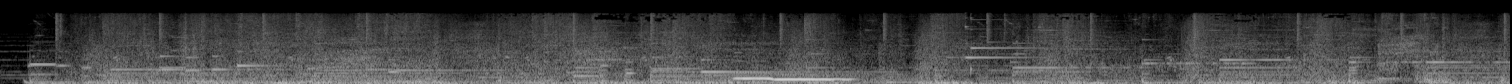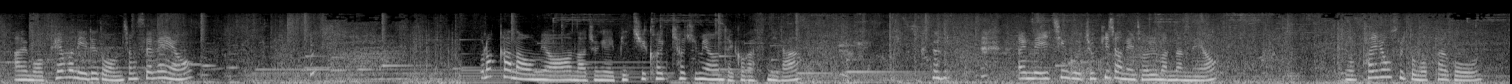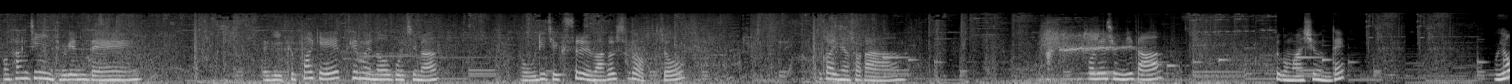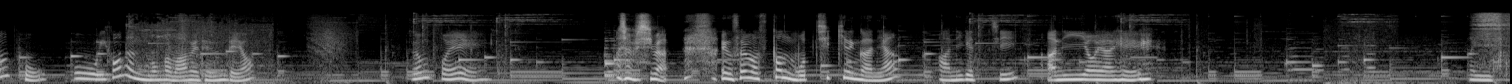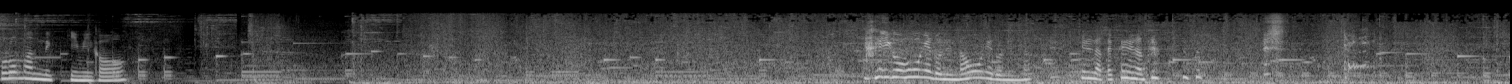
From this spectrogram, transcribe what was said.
음. 아이 뭐 템은 이래도 엄청 세네요. 소라카 나오면 나중에 빛이 켜- 켜주면 될 것 같습니다. 아 근데 이 친구 죽기 전에 저를 만났네요. 뭐 팔용술도 못하고 어, 상징이 두 갠데 여기 급하게 템을 넣어보지만 어, 우리 잭스를 막을 수가 없죠. 수가 이 녀석아. 보내줍니다. 조금 아쉬운데? 우연포. 오, 이거는 뭔가 마음에 드는데요? 우연포에. 아, 잠시만. 이거 설마 스턴 못 시키는 거 아니야? 아니겠지? 아니어야 해. 아, 이 코로만 느낌, 이거. 이거 호응에 돌린다, 호응에 돌린다. 큰일 났다, 큰일 났다.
